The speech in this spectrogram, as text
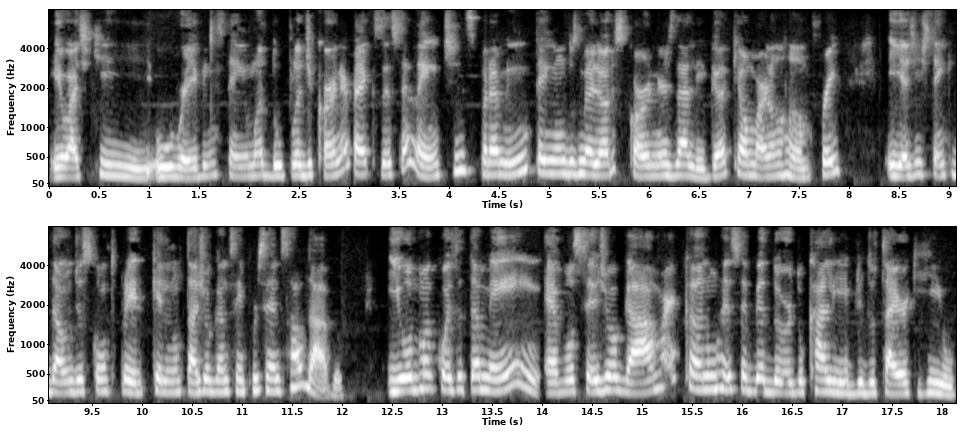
Eu acho que o Ravens tem uma dupla de cornerbacks excelentes. Para mim, tem um dos melhores corners da liga, que é o Marlon Humphrey. E a gente tem que dar um desconto para ele, porque ele não está jogando 100% saudável. E uma coisa também é você jogar marcando um recebedor do calibre do Tyreek Hill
